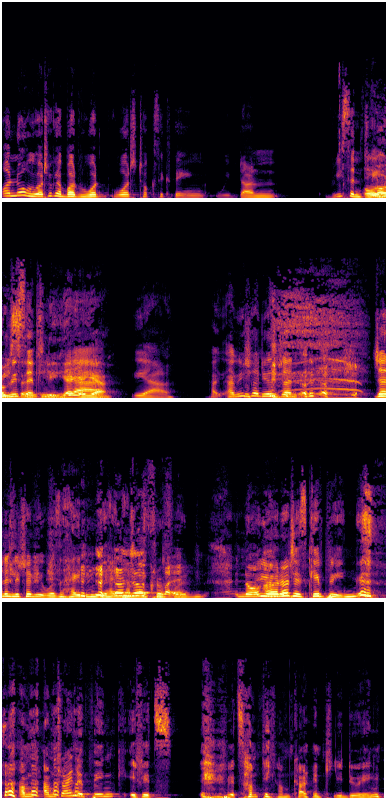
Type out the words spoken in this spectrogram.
Oh no, we were talking about what what toxic thing we've done recently. Oh, Oh, recently. recently. Yeah, yeah, yeah. yeah. Ha- Have you shared yours, Jan? Janet literally was hiding behind I'm her just microphone. no, You're I'm, not escaping. I'm, I'm trying to think if it's if it's something I'm currently doing.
